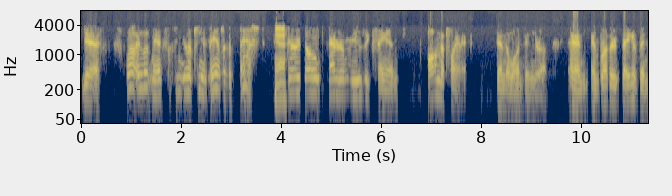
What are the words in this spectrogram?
Yeah. Well, and look, man, fucking European fans are the best. Yeah, there are no better music fans on the planet than the ones in Europe. And and brother, they have been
